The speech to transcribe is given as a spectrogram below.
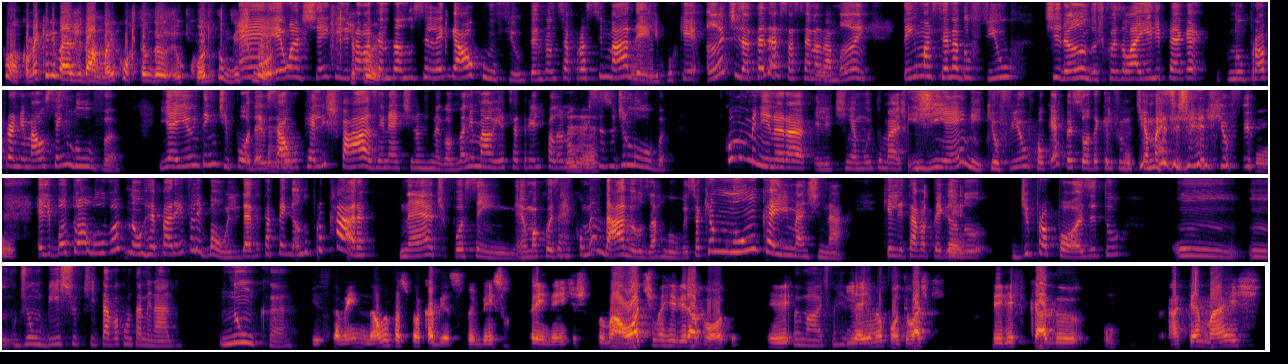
Porra, como é que ele vai ajudar a mãe cortando o corpo de um bicho é, morto? Eu achei que ele estava tipo... tentando ser legal com o Phil, tentando se aproximar uhum. dele, porque antes até dessa cena uhum. da mãe, tem uma cena do Phil tirando as coisas lá e ele pega no próprio animal sem luva. E aí eu entendi, pô, deve uhum. ser algo que eles fazem, né? Tiram os negócios do animal e etc. E ele falou, eu não uhum. preciso de luva. Como o menino era, ele tinha muito mais higiene que o fio, qualquer pessoa daquele filme tinha mais higiene que o fio. Uhum. Ele botou a luva, não reparei, falei, bom, ele deve estar tá pegando pro cara, né? Tipo assim, é uma coisa recomendável usar luvas. Só que eu nunca ia imaginar que ele estava pegando de propósito um, um, de um bicho que estava contaminado. Nunca. Isso também não me passou pela cabeça. Foi bem surpreendente. Acho que foi uma ótima reviravolta. E, foi uma ótima reviravolta. E aí, o meu ponto, eu acho que teria ficado até mais.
